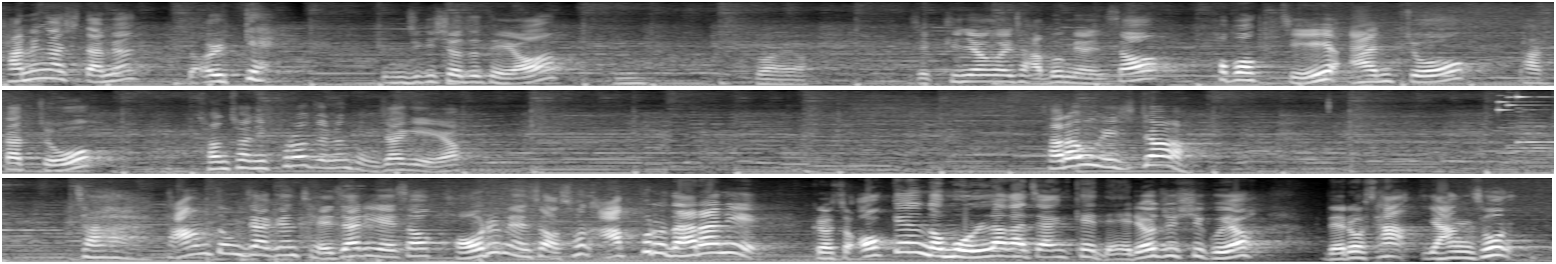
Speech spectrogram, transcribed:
가능하시다면 넓게 움직이셔도 돼요. 음, 좋아요. 이제 균형을 잡으면서 허벅지 안쪽, 바깥쪽 천천히 풀어주는 동작이에요. 잘하고 계시죠? 자, 다음 동작은 제자리에서 걸으면서 손 앞으로 나란히 그렇죠. 어깨는 너무 올라가지 않게 내려주시고요. 그대로 사, 양손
